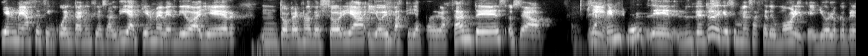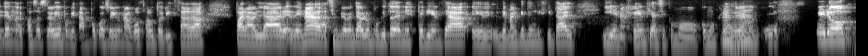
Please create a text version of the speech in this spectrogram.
quién me hace 50 anuncios al día, quién me vendió ayer mm, torrenos de Soria y hoy pastillas adelgazantes, o sea... La gente, dentro de que es un mensaje de humor y que yo lo que pretendo es pasárselo bien, porque tampoco soy una voz autorizada para hablar de nada, simplemente hablo un poquito de mi experiencia de marketing digital y en agencias y como, como creadora de contenido pero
